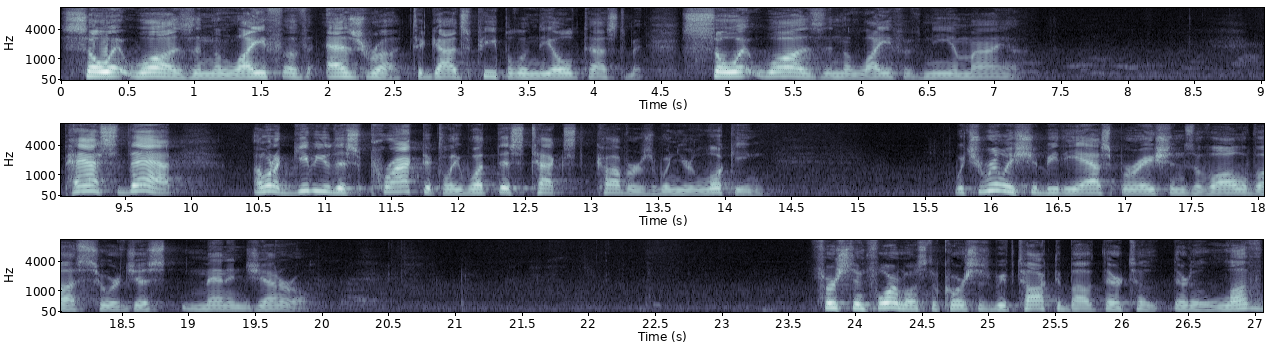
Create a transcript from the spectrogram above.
So it was in the life of Ezra to God's people in the Old Testament. So it was in the life of Nehemiah. Past that, I want to give you this practically what this text covers when you're looking which really should be the aspirations of all of us who are just men in general. First and foremost, of course, as we've talked about, they're to, they're to love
